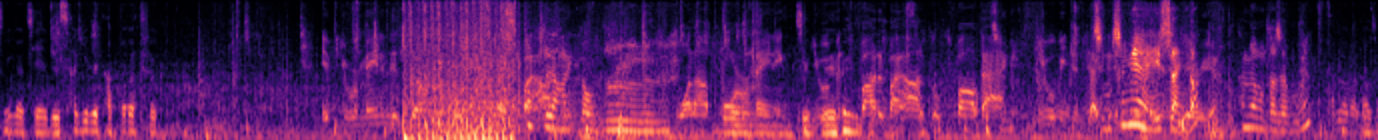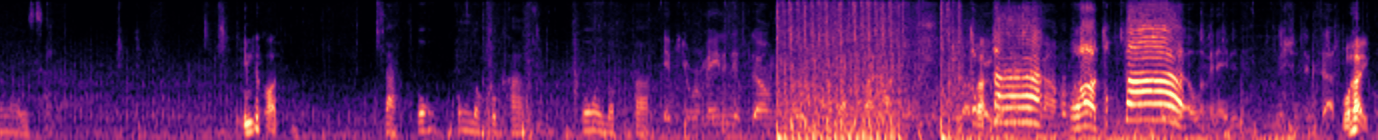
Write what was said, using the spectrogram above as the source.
그러니까 쟤들 사기를 다 떨어뜨려 If you remain in this zone, you will be detected by hostiles. One op four remaining. You have been spotted by hostiles. Fall back. You will be detected. 지금 if 승리의 you remain 에이스 in this 아닌가? area. 한 명은 더 잡으면 한 명만 더 정해 있어 힘들 것 같아 자 뽕 뽕 넣고 가 뽕을 넣고 가 If you remain in this zone, you will be detected by hostiles. Has been 똑딱! 와, 똑딱! Eliminated. Mission successful. 뭐야 이거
